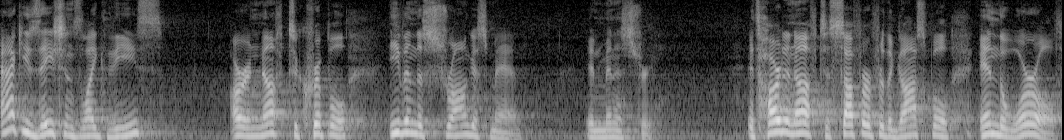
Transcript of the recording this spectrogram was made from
Accusations like these are enough to cripple even the strongest man in ministry. It's hard enough to suffer for the gospel in the world.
